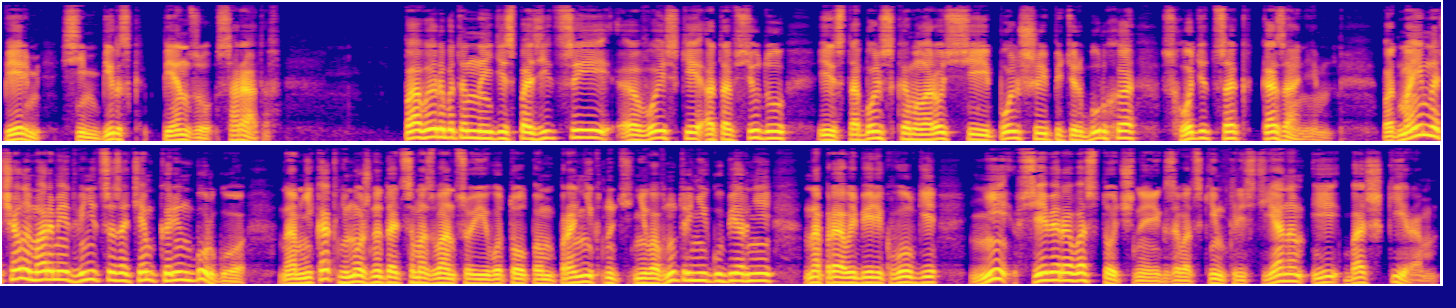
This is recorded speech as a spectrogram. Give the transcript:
Пермь, Симбирск, Пензу, Саратов. По выработанной диспозиции э, войски отовсюду из Тобольска, Малороссии, Польши, Петербурга сходятся к Казани. Под моим началом армия двинется затем к Оренбургу. Нам никак не можно дать самозванцу и его толпам проникнуть ни во внутренней губернии, на правый берег Волги, ни в северо-восточные, к заводским крестьянам и башкирам.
